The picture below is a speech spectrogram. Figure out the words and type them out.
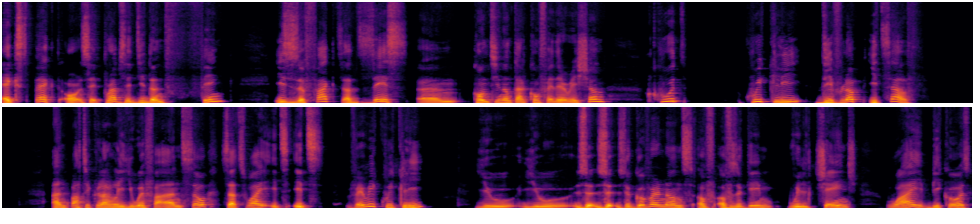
expect, or they, perhaps they didn't think, is the fact that this um, continental confederation could quickly develop itself and particularly UEFA. And so that's why it's it's very quickly you you the, the, the governance of, of the game will change. Why? Because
